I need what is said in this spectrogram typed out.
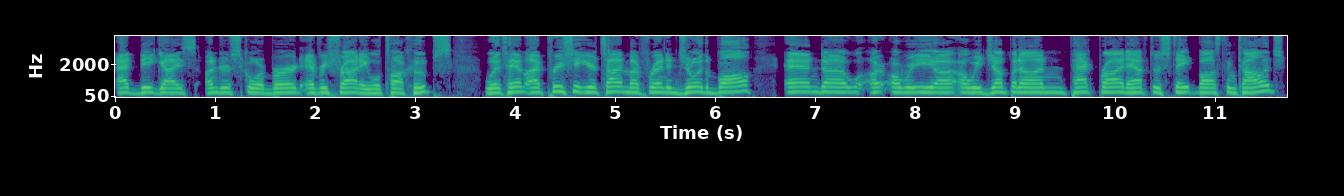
at bguys underscore bird every Friday. We'll talk hoops with him. I appreciate your time, my friend. Enjoy the ball. And uh, are, are, we uh, are we jumping on Pack Pride after State Boston College?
